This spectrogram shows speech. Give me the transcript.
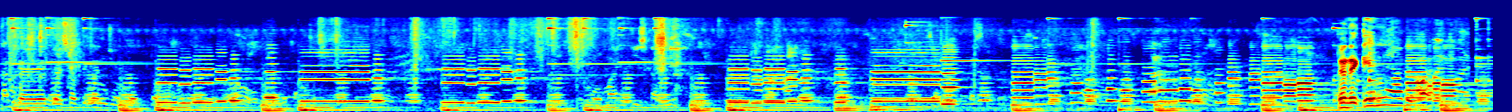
Kan gaya gaya settingan juga oh ya apa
